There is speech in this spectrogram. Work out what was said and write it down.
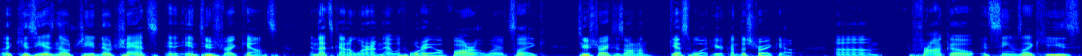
Like because he has no he had no chance in, in two strike counts, and that's kind of where I'm at with Jorge Alfaro, where it's like two strikes is on him. Guess what? Here comes the strikeout. Um, Franco, it seems like he's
